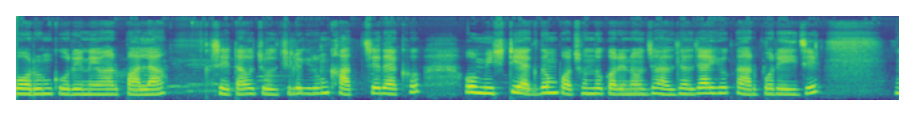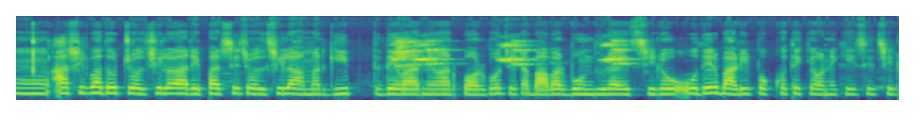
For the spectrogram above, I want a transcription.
বরণ করে নেওয়ার পালা, সেটাও চলছিল। কীরকম খাচ্ছে দেখো। ও মিষ্টি একদম পছন্দ করে না, ও ঝাল ঝাল। যাই হোক, তারপরে এই যে আশীর্বাদ ওর চলছিল আর এপাশে চলছিল আমার গিফট দেওয়া নেওয়ার পর্ব যেটা বাবার বন্ধুরা এসেছিল, ওদের বাড়ির পক্ষ থেকে অনেকে এসেছিল।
